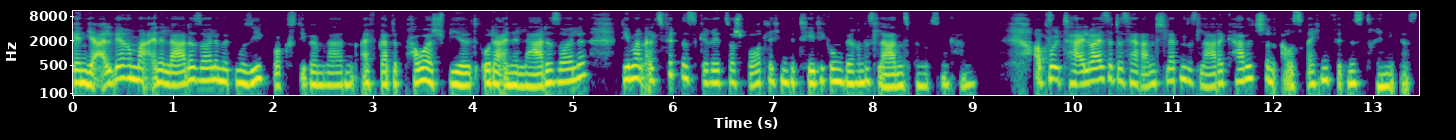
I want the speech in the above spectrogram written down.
Genial wäre mal eine Ladesäule mit Musikbox, die beim Laden I've Got the Power spielt, oder eine Ladesäule, die man als Fitnessgerät zur sportlichen Betätigung während des Ladens benutzen kann. Obwohl teilweise das Heranschleppen des Ladekabels schon ausreichend Fitnesstraining ist.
